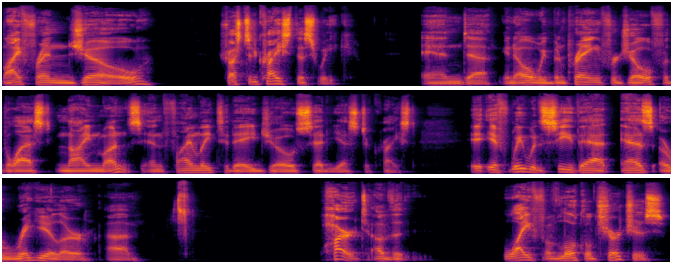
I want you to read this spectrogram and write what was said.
my friend Joe trusted Christ this week. And, uh, you know, we've been praying for Joe for the last nine months. And finally, today, Joe said yes to Christ. If we would see that as a regular uh, part of the life of local churches.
